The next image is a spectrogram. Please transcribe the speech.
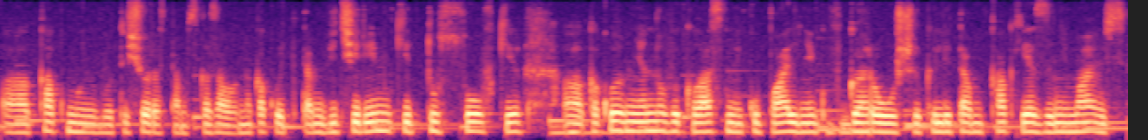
а, как мы, вот еще раз там сказала, на какой-то там вечеринке, тусовке, а, какой у меня новый классный купальник в горошек, или там как я занимаюсь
